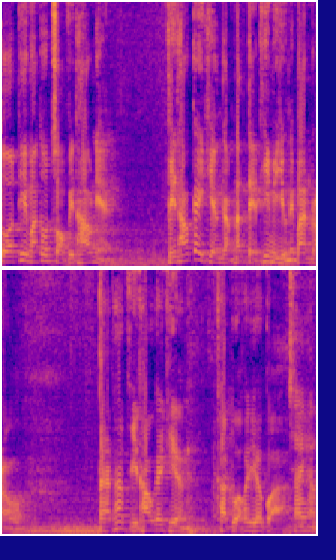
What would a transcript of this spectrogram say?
ตัวที่มาทดสอบฝีเท้าเนี่ยฝีเท้าใกล้เคียงกับนักเตะที่มีอยู่ในบ้านเรา แต่ถ้าฝีเท้าใกล้เคียงค่าตัวเขาจะเยอะกว่า ใช่ครับ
